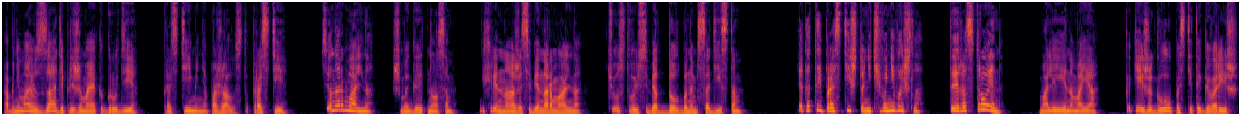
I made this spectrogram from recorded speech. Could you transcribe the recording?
Обнимаю сзади, прижимая к груди. «Прости меня, пожалуйста, прости». Все нормально», — шмыгает носом. «Ни хрена же себе нормально. Чувствую себя долбанным садистом». «Это ты прости, что ничего не вышло. Ты расстроен?» «Малина моя, какие же глупости ты говоришь».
